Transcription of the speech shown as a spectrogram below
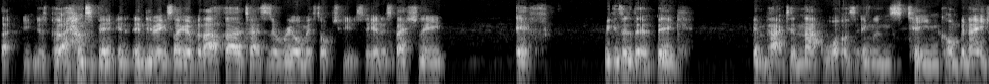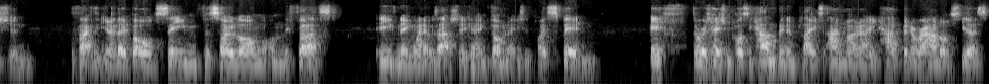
that you can just put that down to being, India being so good. But that third test is a real missed opportunity, and especially if we consider that a big impact in that was England's team combination. The fact that you know they bowled seam for so long on the first evening when it was actually getting dominated by spin if the rotation policy hadn't been in place and Ali had been around, obviously there's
